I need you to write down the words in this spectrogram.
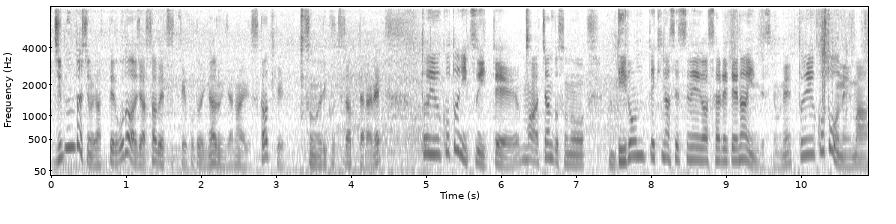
自分たちのやってることがじゃあ差別っていうことになるんじゃないですかっていうその理屈だったらね。ということについて、まあ、ちゃんとその理論的な説明がされてないんですよね。ということをね、まあ、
